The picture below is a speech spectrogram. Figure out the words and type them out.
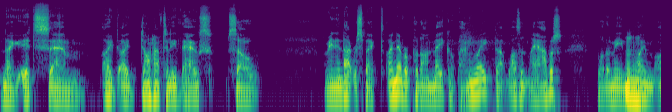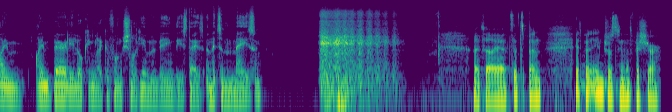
Like it's um I I don't have to leave the house, so I mean, in that respect, I never put on makeup anyway. That wasn't my habit. But I mean, Mm-hmm. I'm I'm I'm barely looking like a functional human being these days, and it's amazing. I tell you, it's it's been it's been interesting, that's for sure.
